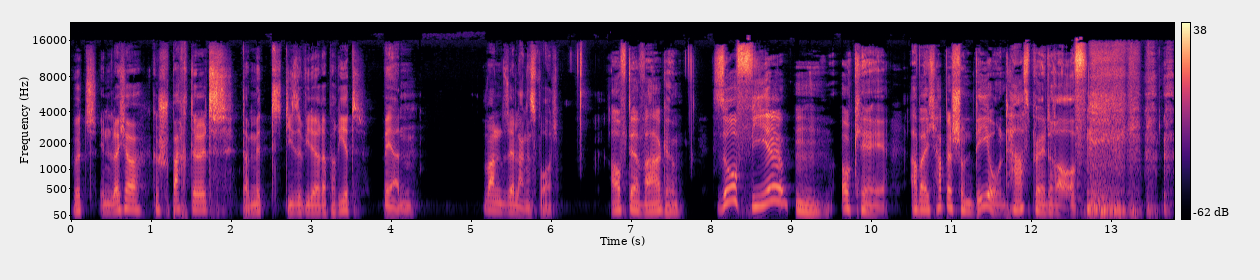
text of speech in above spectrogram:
wird in Löcher gespachtelt, damit diese wieder repariert werden. War ein sehr langes Wort. Auf der Waage. So viel? Hm, okay. Aber ich habe ja schon Deo und Haarspray drauf.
